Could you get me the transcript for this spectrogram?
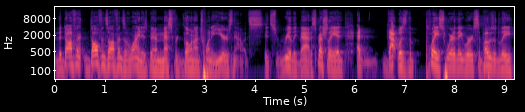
the Dolphin, Dolphins offensive line has been a mess for going on 20 years now. It's it's really bad, especially at, at that was the place where they were supposedly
